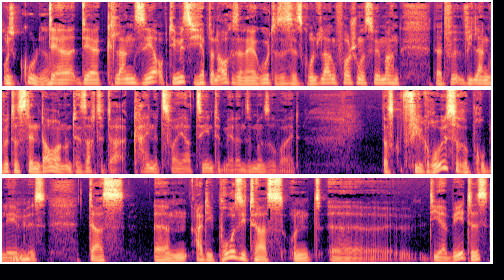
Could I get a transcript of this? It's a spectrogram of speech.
Und cool, ja. der, der klang sehr optimistisch. Ich habe dann auch gesagt, na ja gut, das ist jetzt Grundlagenforschung, was wir machen. Das, wie lange wird das denn dauern? Und er sagte, da keine zwei Jahrzehnte mehr, dann sind wir soweit. Das viel größere Problem mhm. ist, dass ähm, Adipositas und äh, Diabetes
